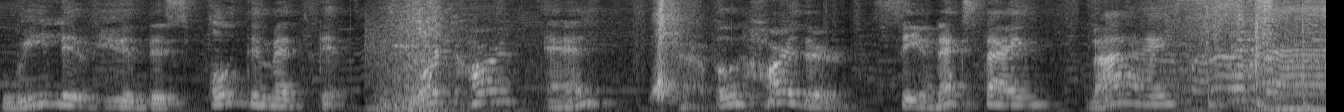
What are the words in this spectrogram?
we leave you this ultimate tip. Work hard and travel harder. See you next time. Bye!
